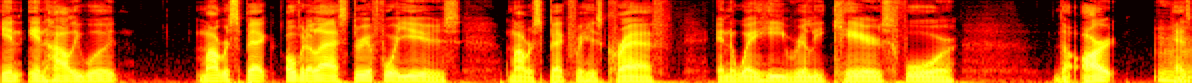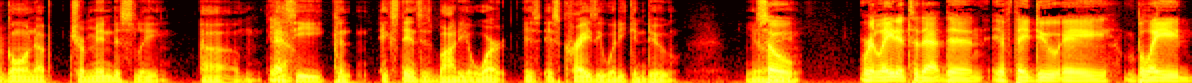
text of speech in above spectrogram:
in in Hollywood. My respect over the last 3 or 4 years, my respect for his craft and the way he really cares for the art mm-hmm. has gone up tremendously um, yeah. as he con- extends his body of work. It's, it's crazy what he can do. You know so, I mean? related to that, then, if they do a Blade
